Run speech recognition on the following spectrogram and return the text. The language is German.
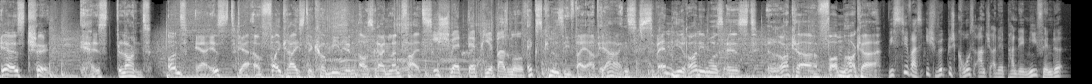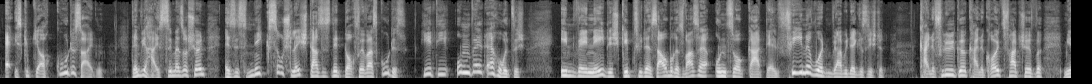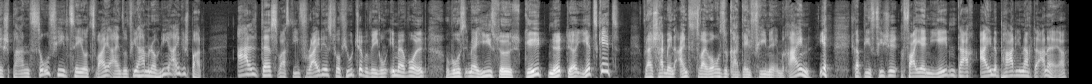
Er ist schön. Er ist blond. Und er ist der erfolgreichste Comedian aus Rheinland-Pfalz. Ich werd der Pierpasmus. Exklusiv bei RPA1. Sven Hieronymus ist Rocker vom Hocker. Wisst ihr, was ich wirklich großartig an der Pandemie finde? Äh, Es gibt ja auch gute Seiten. Denn wie heißt es immer so schön? Es ist nix so schlecht, dass es nicht doch für was Gutes. Hier die Umwelt erholt sich. In Venedig gibt's wieder sauberes Wasser und sogar Delfine wurden wieder gesichtet. Keine Flüge, keine Kreuzfahrtschiffe. Wir sparen so viel CO2 ein, so viel haben wir noch nie eingespart. All das, was die Fridays for Future Bewegung immer wollt und wo es immer hieß, das geht nicht, ja, jetzt geht's. Vielleicht haben wir in ein, zwei Wochen sogar Delfine im Rhein. Ich glaube, die Fische feiern jeden Tag eine Party nach der anderen, ja.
